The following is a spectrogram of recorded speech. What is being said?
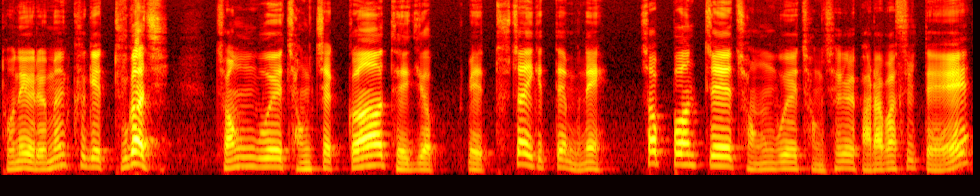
돈의 흐름은 크게 두 가지. 정부의 정책과 대기업의 투자이기 때문에 첫 번째 정부의 정책을 바라봤을 때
